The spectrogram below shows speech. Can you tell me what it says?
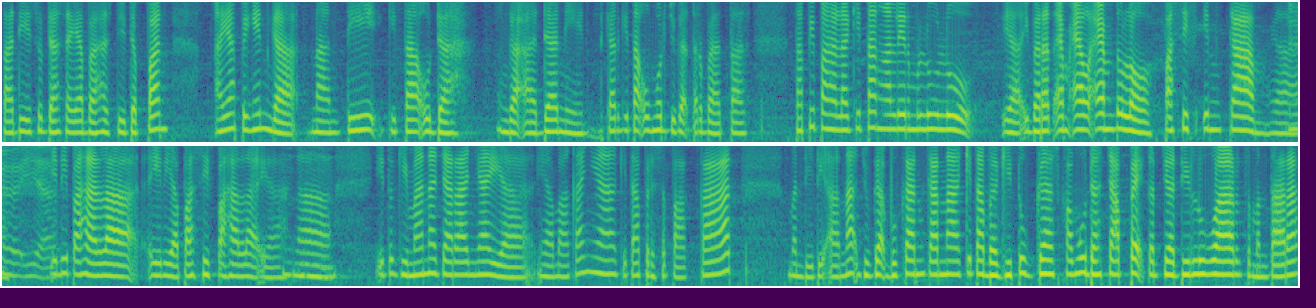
tadi sudah saya bahas di depan, ayah pengen nggak nanti kita udah nggak ada nih, kan kita umur juga terbatas, tapi pahala kita ngalir melulu, ya ibarat MLM tuh loh, passive income, ya. Eh, iya. Ini pahala, ini ya pasif pahala ya. Nah, itu gimana caranya ya? Ya makanya kita bersepakat mendidik anak juga bukan karena kita bagi tugas, kamu udah capek kerja di luar, sementara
